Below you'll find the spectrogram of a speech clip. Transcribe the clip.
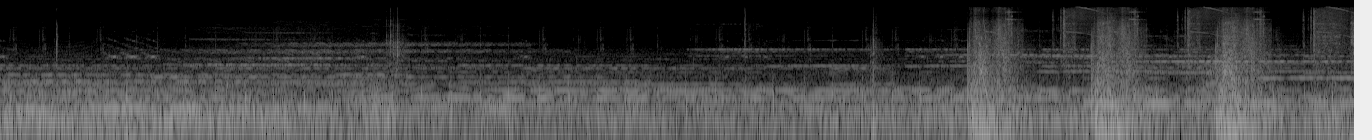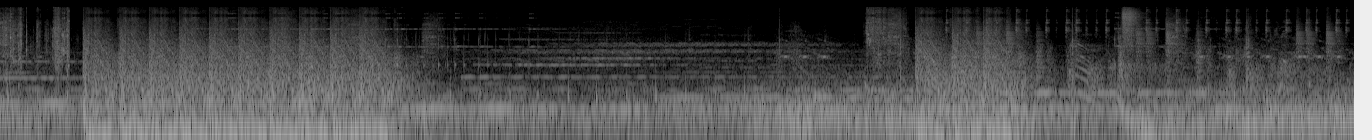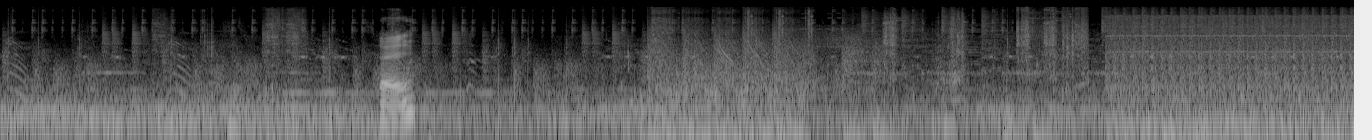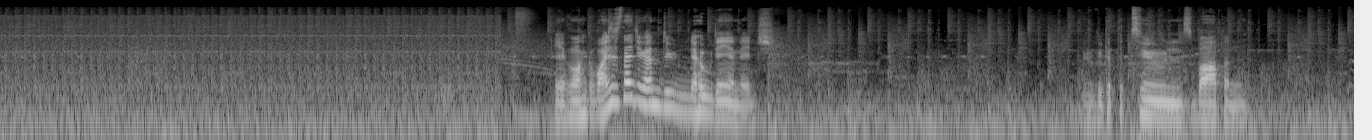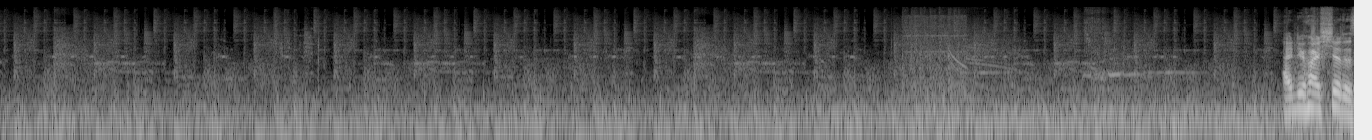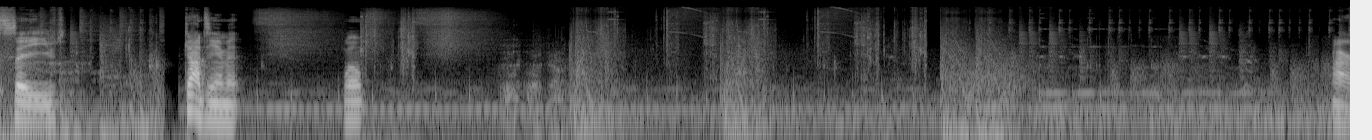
Okay, like, why does that gun do no damage? We get the tunes bopping. I knew I should have saved. God damn it. Well.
